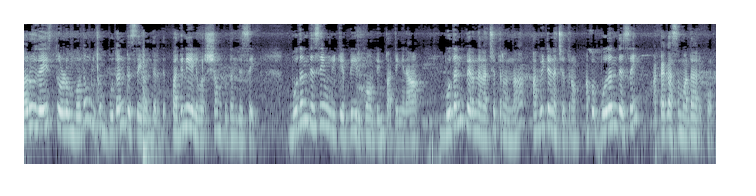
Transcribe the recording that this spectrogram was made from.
அறுபது வயசு தொடும்போது உங்களுக்கு புதன் திசை வந்துடுது பதினேழு வருஷம் புதன் திசை. புதன் திசை உங்களுக்கு எப்படி இருக்கும் அப்படின்னு பார்த்தீங்கன்னா புதன் பிறந்த நட்சத்திரம் தான் அவிட்ட நட்சத்திரம். அப்போ புதன் திசை அட்டகாசமாக தான் இருக்கும்.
